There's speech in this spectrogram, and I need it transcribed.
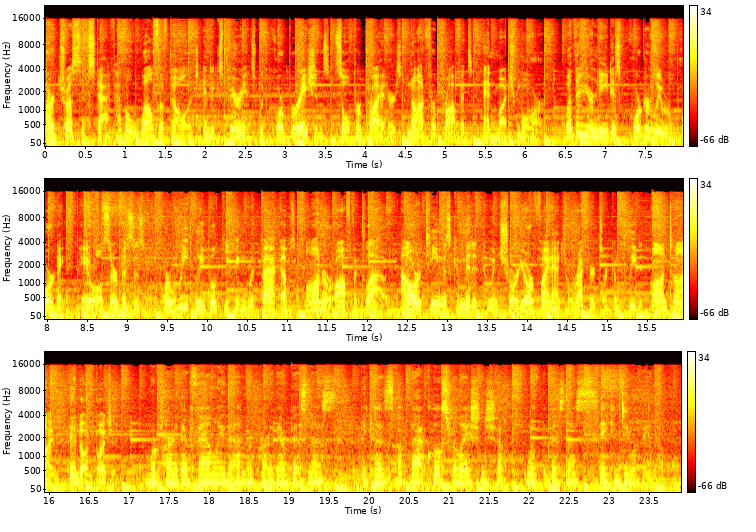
Our trusted staff have a wealth of knowledge and experience with corporations, sole proprietors, not for profits, and much more. Whether your need is quarterly reporting, payroll services, or weekly bookkeeping with backups on or off the cloud, our team is committed to ensure your financial records are completed on time and on budget. We're part of their family then, we're part of their business. Because of that close relationship with the business, they can do what they love.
